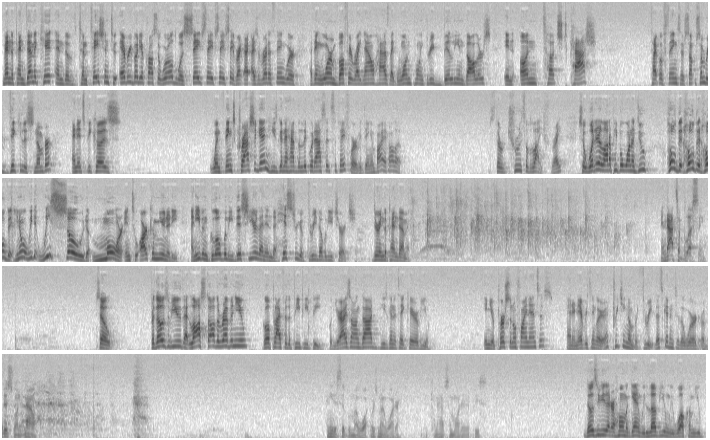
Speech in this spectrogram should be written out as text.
man, the pandemic hit and the temptation to everybody across the world was save, save, save, save, right? I, I read a thing where I think Warren Buffett right now has like $1.3 billion in untouched cash type of things. There's some, some ridiculous number. And it's because when things crash again, he's going to have the liquid assets to pay for everything and buy it all up. The truth of life, right? So, what did a lot of people want to do? Hold it, hold it, hold it. You know what we did? We sowed more into our community and even globally this year than in the history of 3W Church during the pandemic. And that's a blessing. So, for those of you that lost all the revenue, go apply for the PPP. Put your eyes on God, He's going to take care of you. In your personal finances and in everything. That's preaching number three. Let's get into the word of this one now. I need a sip of my water. Where's my water? Can I have some water there, please? Those of you that are home again, we love you and we welcome you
